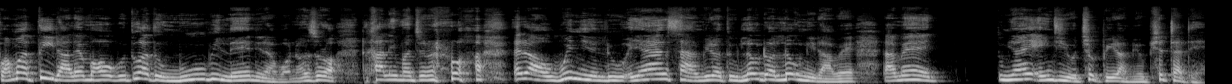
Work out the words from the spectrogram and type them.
ဘာမှသိတာလည်းမဟုတ်ဘူးသူကသူမူးပြီးလဲနေတာပေါ့နော်ဆိုတော့တခါလေးမှကျွန်တော်တို့ကအဲ့ဒါဝိညာဉ်လူအရန်ဆန်ပြီးတော့သူလှုပ်တော့လုံနေတာပဲဒါပေမဲ့သူများရဲ့အင်ဂျီကိုချွတ်ပေးတာမျိုးဖြစ်တတ်တယ်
